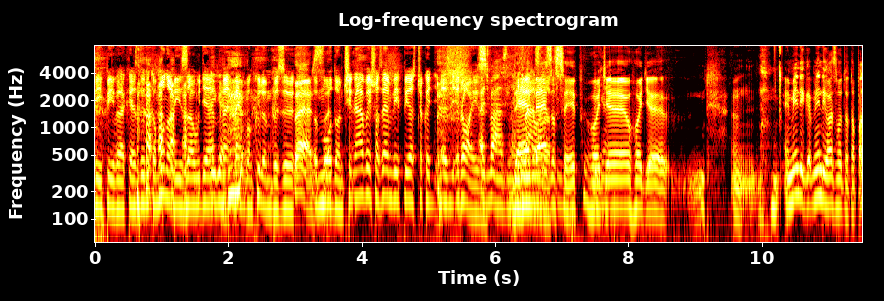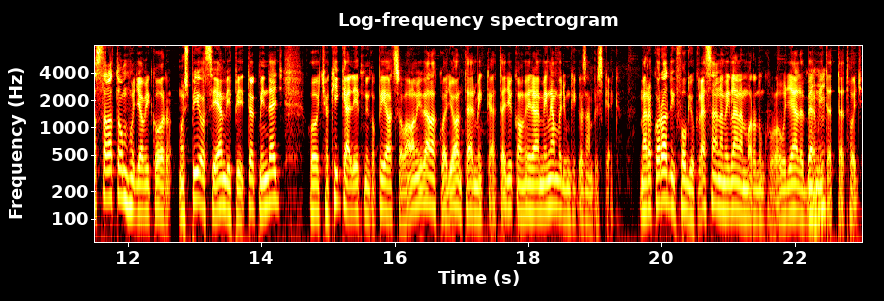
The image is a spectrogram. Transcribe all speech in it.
MVP-vel kezdődik, a Mona Lisa ugye me, meg van különböző persze. módon csinálva, és az MVP az csak egy, egy rajz. Egy vázlat. De, de ez a szép, hogy, hogy én mindig, mindig az volt a tapasztalatom, hogy amikor most POC, MVP, tök mindegy, hogyha ki kell lépnünk a piacra valamivel, akkor egy olyan termékkel tegyük, amire még nem vagyunk igazán büszkék. Mert akkor addig fogjuk leszelni, amíg le nem maradunk róla. Ugye előbb uh-huh. említetted, hogy,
